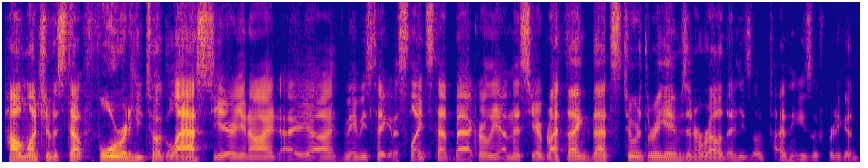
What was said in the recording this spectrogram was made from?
how much of a step forward he took last year. You know, I, I uh, maybe he's taken a slight step back early on this year, but I think that's two or three games in a row that he's looked. I think he's looked pretty good.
